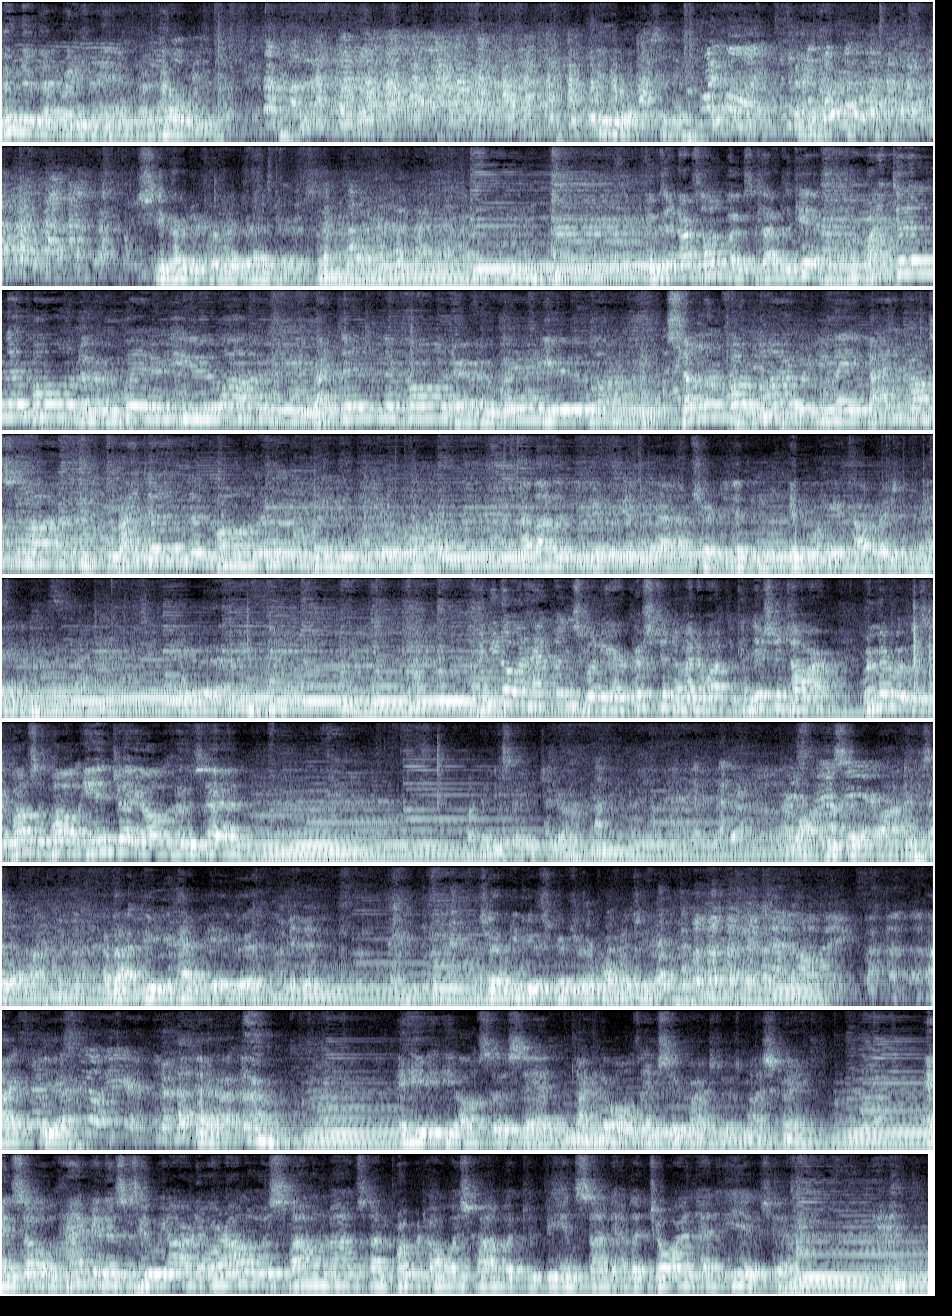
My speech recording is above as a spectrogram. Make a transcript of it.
Who knew that? Raise your hand. How old are you? You know that. She heard it from her grandparents. it was in our songbooks since I was a kid. Right in the corner where you are, right in the corner where you war. Someone from Harbor, you may guide across the bar, right in the corner where you are. A lot of you do remember that. I'm sure if you didn't, didn't want to get caught raising your hand. Amen. And you know what happens when you're a Christian, no matter what the conditions are? Remember, it was the Apostle Paul in jail who said, What did he say in jail? A lot. He said a lot. He said a lot about being happy. Amen. Jeff, give you a scripture of Paul jail. I, yeah. Yeah. he, he also said, I can do all things through Christ who is my strength. And so happiness is who we are, and we're not always smiling about it. It's not appropriate to always smile, but to be inside, to have that joy that is, yes.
